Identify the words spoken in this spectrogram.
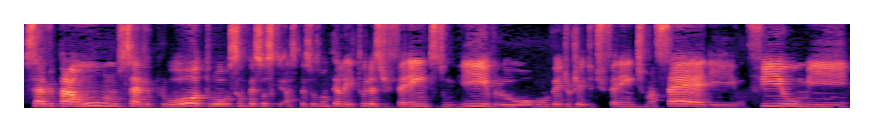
serve para um não serve para o outro, ou são pessoas que as pessoas vão ter leituras diferentes de um livro, ou vão ver de um jeito diferente uma série, um filme,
